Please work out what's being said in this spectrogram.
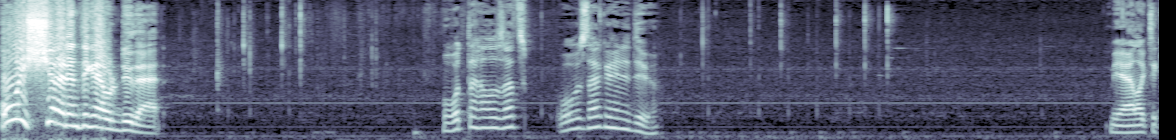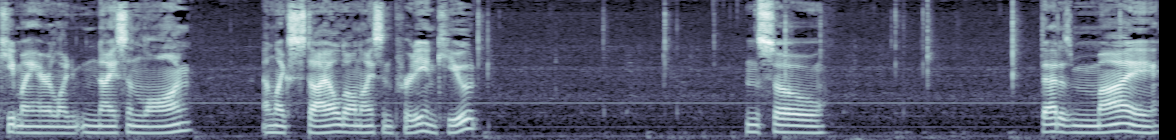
Holy shit, I didn't think I would do that! Well, what the hell is that? What was that going to do? Yeah, I like to keep my hair like nice and long and like styled all nice and pretty and cute. And so that is my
